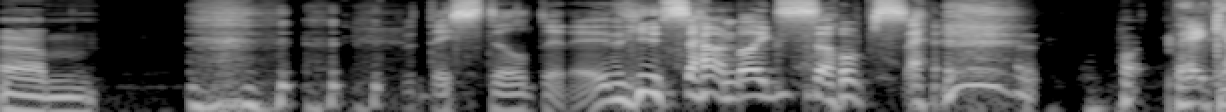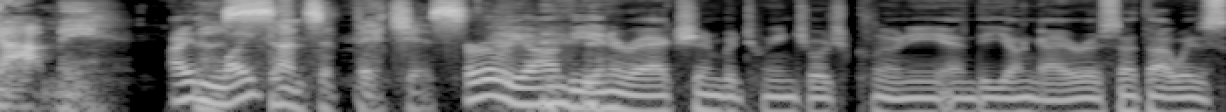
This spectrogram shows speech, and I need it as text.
Um, But they still did it. You sound like so upset. They got me. I like liked sons of bitches. early on the interaction between George Clooney and the young Iris. I thought was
